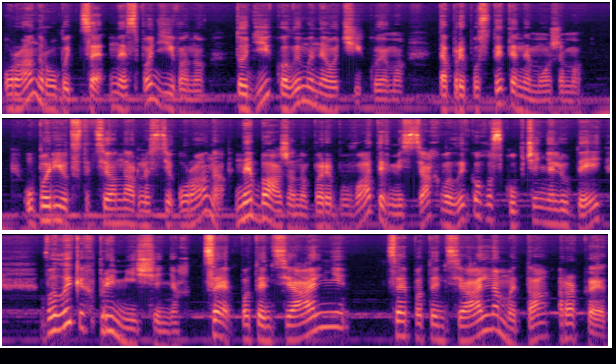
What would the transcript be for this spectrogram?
Уран робить це несподівано, тоді, коли ми не очікуємо та припустити не можемо. У період стаціонарності урана не бажано перебувати в місцях великого скупчення людей, великих приміщеннях. Це потенціальні це потенціальна мета ракет.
